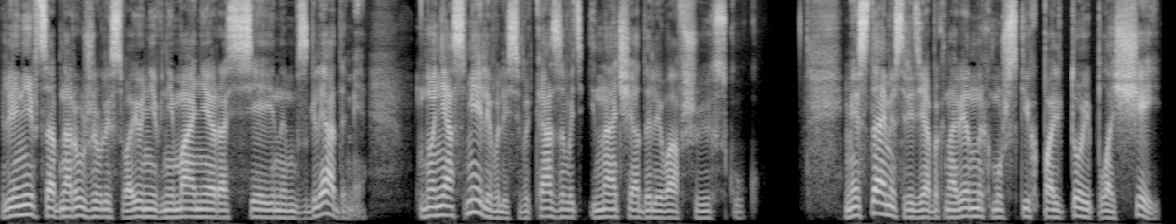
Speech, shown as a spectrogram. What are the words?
Ленивцы обнаруживали свое невнимание рассеянным взглядами, но не осмеливались выказывать иначе одолевавшую их скуку. Местами среди обыкновенных мужских пальто и плащей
